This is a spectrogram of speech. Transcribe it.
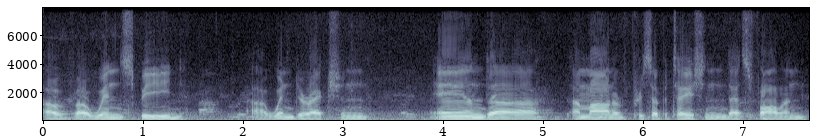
of uh, wind speed, wind direction, and amount of precipitation that's fallen.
